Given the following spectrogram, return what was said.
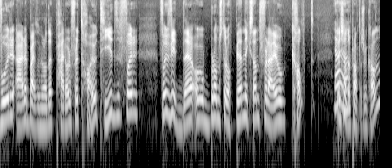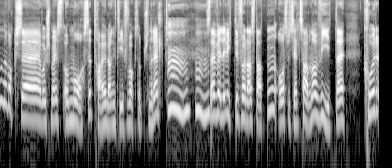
hvor er det beiteområde per år. For det tar jo tid for, for vidde å blomstre opp igjen, ikke sant? for det er jo kaldt. Ja, det er kjente planter som kan vokse hvor som helst, og måse tar jo lang tid for å vokse opp generelt. Mm, mm. Så det er veldig viktig for da staten, og spesielt samene, å vite hvor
